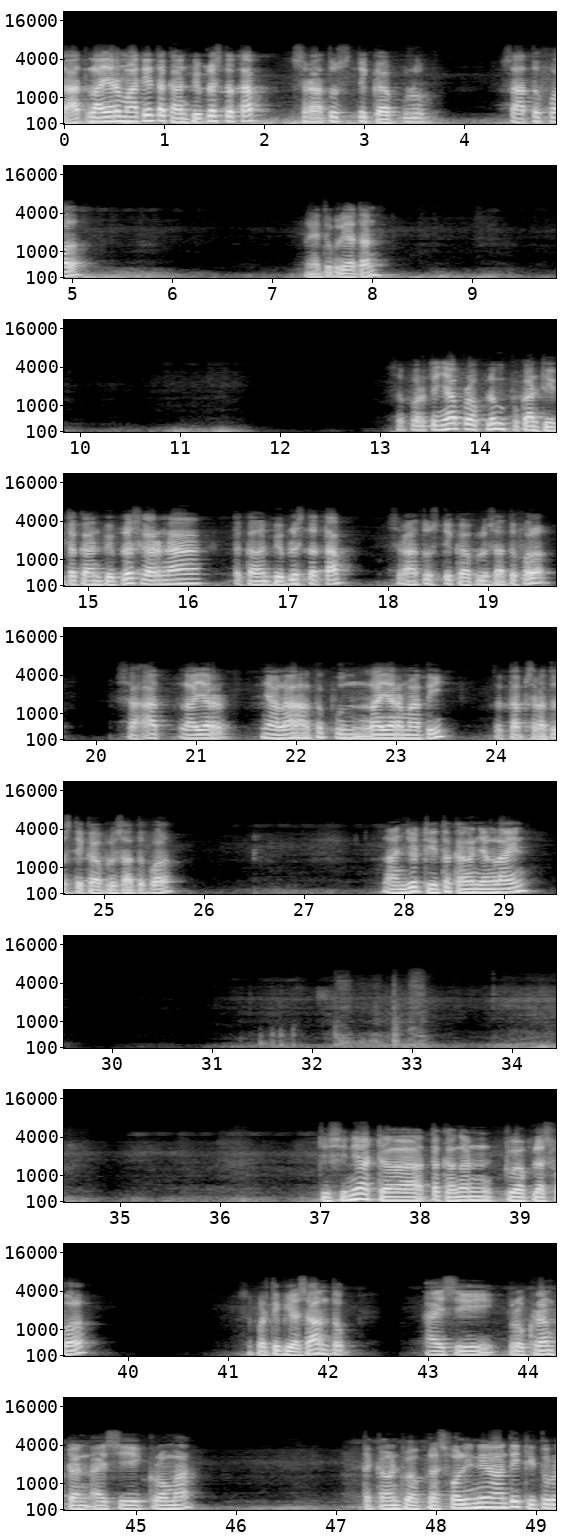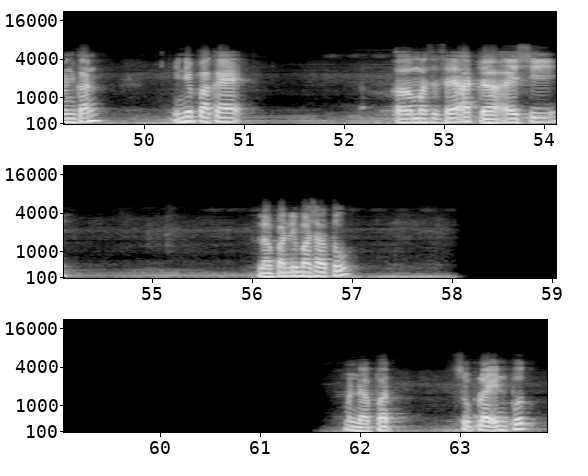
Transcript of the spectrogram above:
Saat layar mati tegangan B plus tetap 131 volt. Nah itu kelihatan. Sepertinya problem bukan di tegangan B plus karena tegangan B plus tetap 131 volt saat layar nyala ataupun layar mati tetap 131 volt. Lanjut di tegangan yang lain. Di sini ada tegangan 12 volt. Seperti biasa untuk IC program dan IC chroma. Tegangan 12 volt ini nanti diturunkan. Ini pakai uh, maksud saya ada IC 851 mendapat supply input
